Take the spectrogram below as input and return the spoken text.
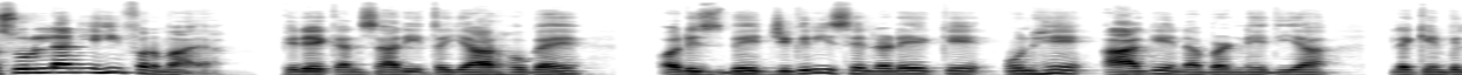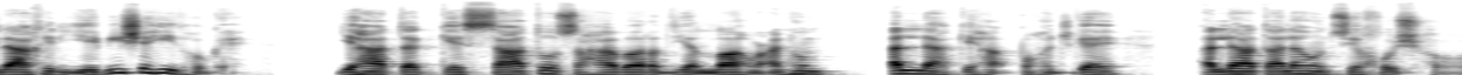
رسول اللہ نے یہی فرمایا۔ پھر ایک انصاری تیار ہو گئے اور اس بے جگری سے لڑے کہ انہیں آگے نہ بڑھنے دیا، لیکن بالآخر یہ بھی شہید ہو گئے۔ یہاں تک کہ ساتوں صحابہ رضی اللہ عنہم اللہ کے ہاں پہنچ گئے۔ اللہ تعالیٰ ان سے خوش ہو۔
